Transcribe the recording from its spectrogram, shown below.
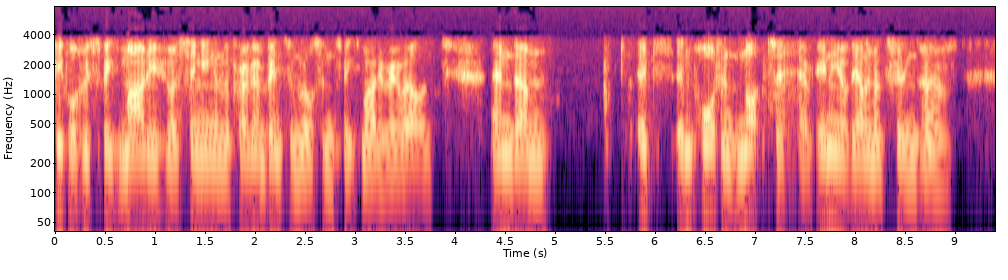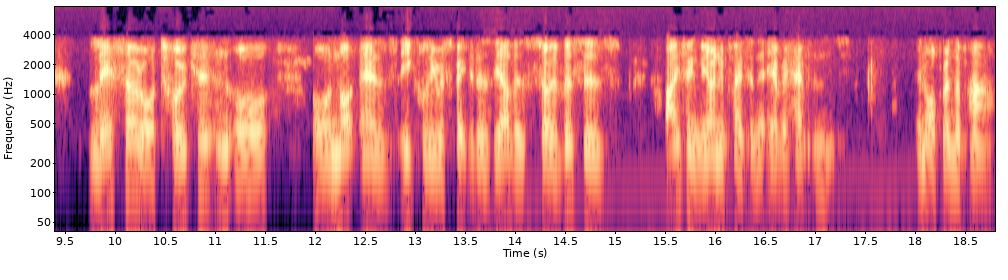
people who speak Māori who are singing in the program. Benson Wilson speaks Māori very well, and, and um, it's important not to have any of the elements feeling kind of lesser or token or or not as equally respected as the others. So this is, I think, the only place that it ever happens in opera in the pa.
